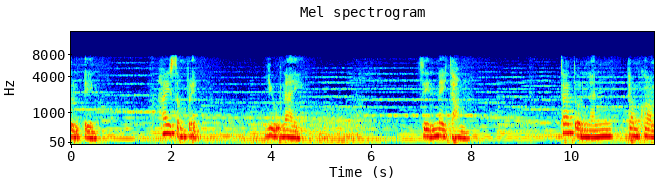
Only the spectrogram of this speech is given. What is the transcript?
ตนเอง ให้สำเร็จ อยู่ในศีลในธรรม ถ้าตนนั้น ทำความ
